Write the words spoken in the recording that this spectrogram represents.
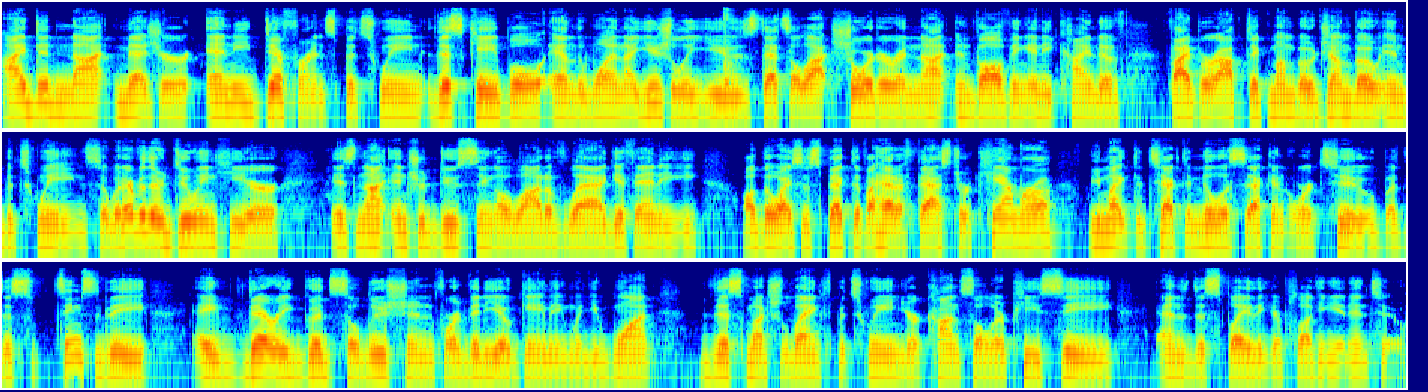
I did not measure any difference between this cable and the one I usually use that's a lot shorter and not involving any kind of fiber optic mumbo jumbo in between. So whatever they're doing here is not introducing a lot of lag, if any, although I suspect if I had a faster camera, we might detect a millisecond or two. But this seems to be a very good solution for video gaming when you want this much length between your console or PC and the display that you're plugging it into.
